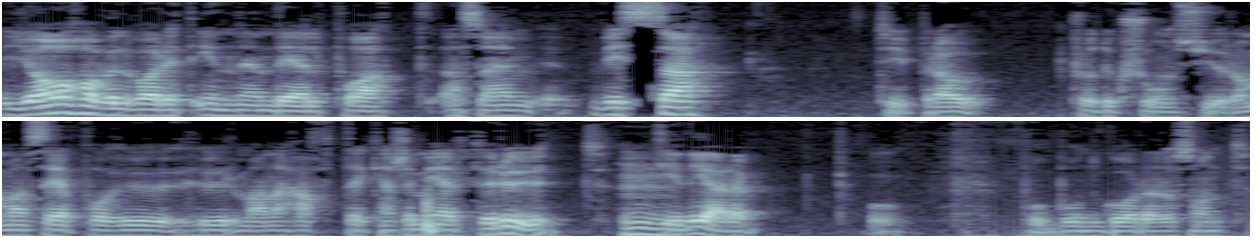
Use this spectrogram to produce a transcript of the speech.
Jag har väl varit inne en del på att alltså en, vissa typer av produktionsdjur om man ser på hur, hur man har haft det kanske mer förut tidigare på, på bondgårdar och sånt.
